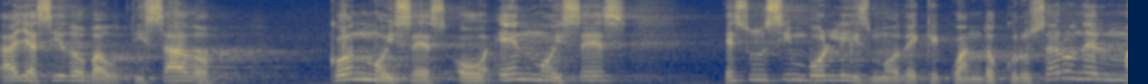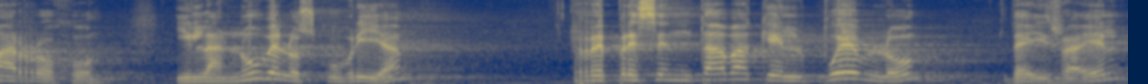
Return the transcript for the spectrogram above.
haya sido bautizado con Moisés o en Moisés es un simbolismo de que cuando cruzaron el Mar Rojo y la nube los cubría, representaba que el pueblo de Israel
